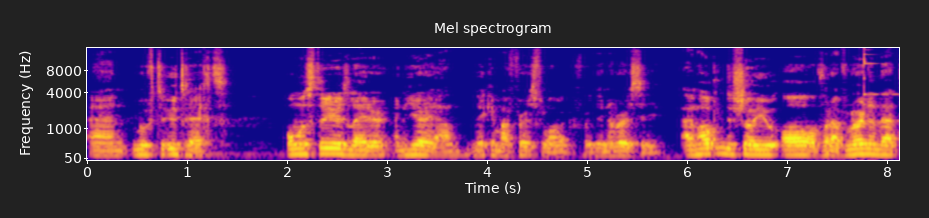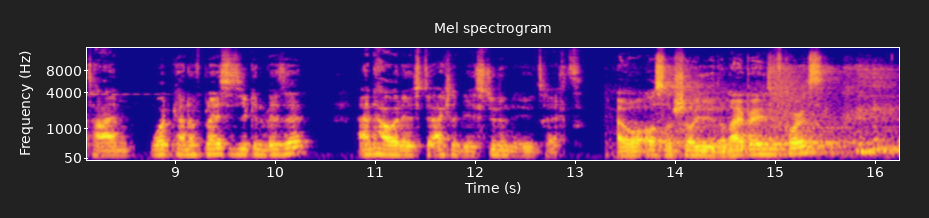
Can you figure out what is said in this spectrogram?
and moved to Utrecht almost three years later, and here I am making my first vlog for the university. I'm hoping to show you all of what I've learned in that time, what kind of places you can visit, and how it is to actually be a student in Utrecht. I will also show you the libraries, of course.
